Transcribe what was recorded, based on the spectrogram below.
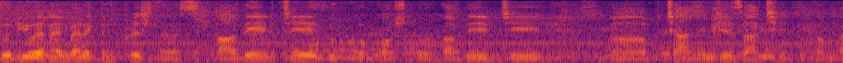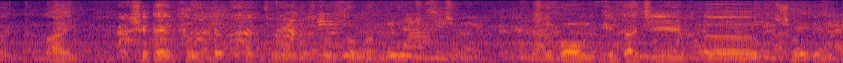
যদিও এরা আমেরিকান প্রিজনার্স তাদের যে দুঃখ, কষ্ট, তাদের যে চ্যালেঞ্জেস আছে to come back to life সেটা এখানকার ক্ষেত্রে অত্যন্তভাবে প্রযোজ্য এবং এটা যে Satyajit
